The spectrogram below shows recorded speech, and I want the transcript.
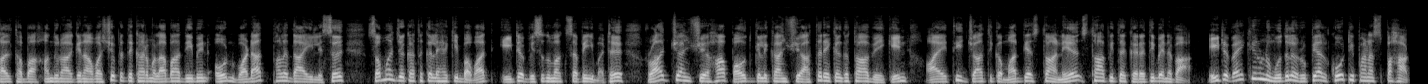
කල් තබා හඳුනාගෙන අවශ්‍ය ප්‍රතිකර්ම ලබා දීමෙන් ඔවුන් වඩාත් ඵලදායී ලෙස සමාජගත කළ හැකි බවත් ඊට විසඳුමක් සැපීමට රාජ්‍යංශය හා පෞද්ගලිකංශය අතර එකඟතාවයකින් ආයති ජාතික මධ්‍යස්ථානය ස්ථාපිත කර තිබෙනවා. ඊට වැය කෙරුණු මුදල රුපියල් කෝටි 55ක්.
